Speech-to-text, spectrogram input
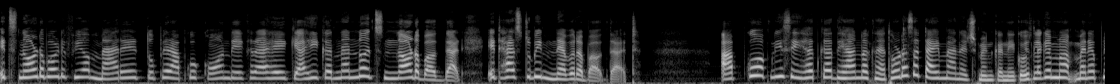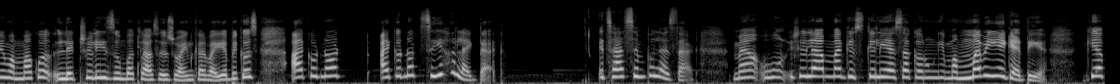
it's not about if you are married तो फिर आपको कौन देख रहा है, क्या ही करना। No it's not about that it has to be never about that आपको अपनी सेहत का ध्यान रखना है थोड़ा सा टाइम मैनेजमेंट करने को इसलिए मैंने अपनी मम्मा को लिटरली जुम्बा क्लासेस ज्वाइन करवाई है because I could not I could not see her like that it's as simple as that मैं हूँ, इसलिए अब मैं किसके लिए ऐसा करूँगी? मम्मा भी ये कहती है कि अब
